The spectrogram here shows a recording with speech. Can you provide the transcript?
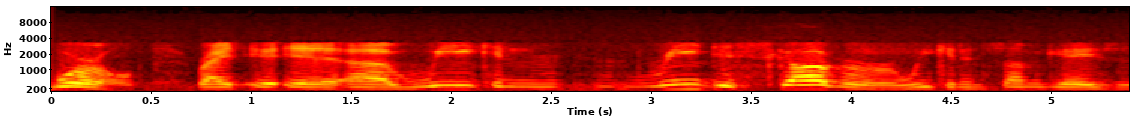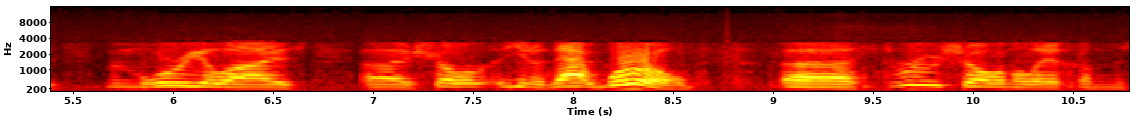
world. Right? It, it, uh, we can rediscover, we can, in some cases, memorialize, uh, Shalom, you know, that world uh, through Sholem Aleichem's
